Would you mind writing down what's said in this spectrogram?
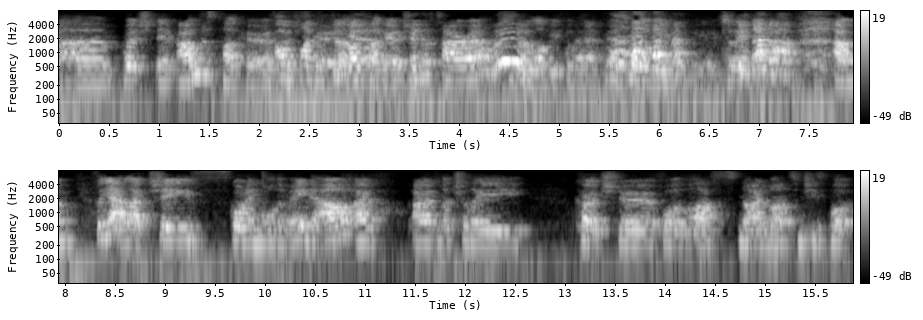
um, which if, I'll just plug her. So I'll plug her. I'll plug her. Train with Tara. Woo! She's got a lobby for that. That's probably not me actually. um, so yeah, like she's squatting more than me now. I've I've literally coached her for the last nine months, and she's put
